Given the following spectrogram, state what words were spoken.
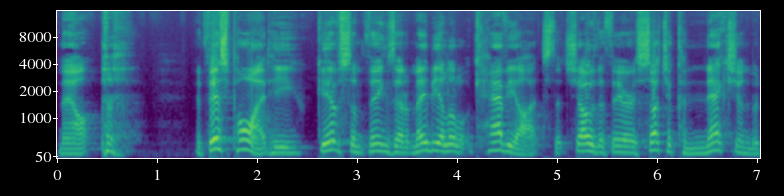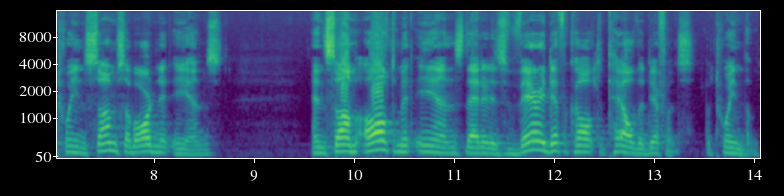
Now, at this point, he gives some things that may be a little caveats that show that there is such a connection between some subordinate ends and some ultimate ends that it is very difficult to tell the difference between them.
